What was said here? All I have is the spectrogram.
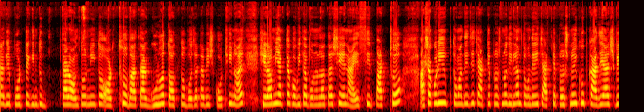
লাগে পড়তে, কিন্তু তার অন্তর্নিহিত অর্থ বা তার গূঢ় তত্ত্ব বোঝাটা বেশ কঠিন হয়। সেরকমই একটা কবিতা বনলতা সেন, আইএসসির পাঠ্য। আশা করি তোমাদের যে চারটে প্রশ্ন দিলাম, তোমাদের এই চারটে প্রশ্নই খুব কাজে আসবে।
